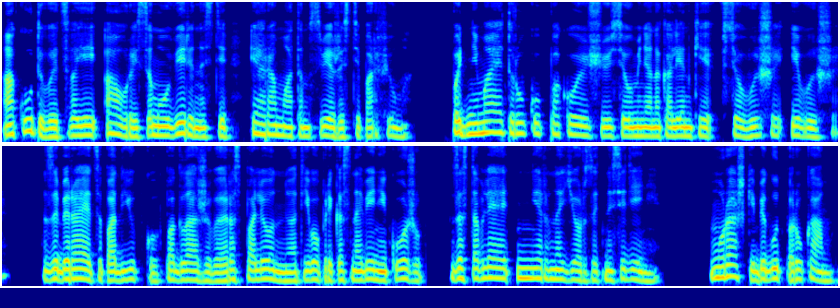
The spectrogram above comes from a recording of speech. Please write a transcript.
Окутывает своей аурой самоуверенности и ароматом свежести парфюма. Поднимает руку, покоящуюся у меня на коленке, все выше и выше. Забирается под юбку, поглаживая распаленную от его прикосновений кожу, заставляя нервно ёрзать на сиденье. Мурашки бегут по рукам,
